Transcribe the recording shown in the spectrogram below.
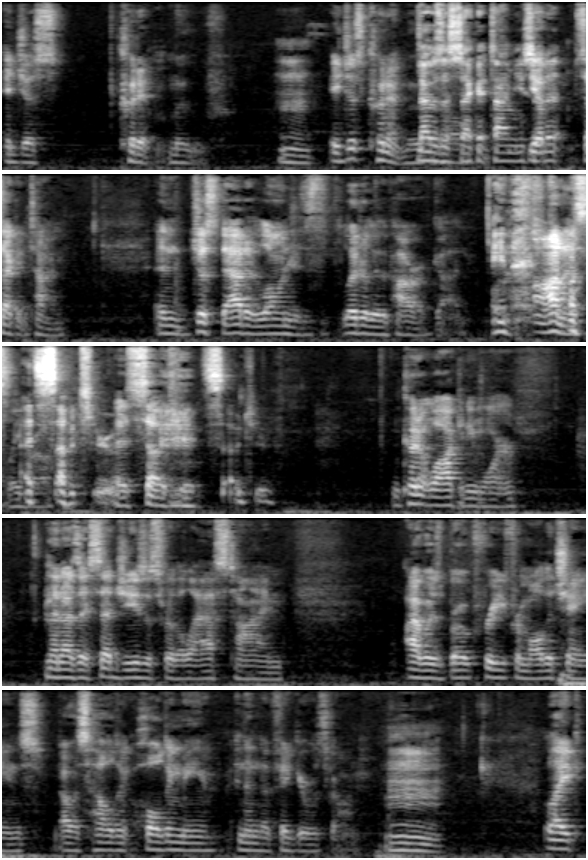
and just couldn't move. Mm. It just couldn't move. That was the all. second time you said Yep, it. second time. And just that alone is literally the power of God. Amen. Honestly, that's bro. so true. It's so true. It's so true. and couldn't walk anymore. And then, as I said Jesus for the last time, I was broke free from all the chains. I was holding holding me, and then the figure was gone. Mm. Like,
